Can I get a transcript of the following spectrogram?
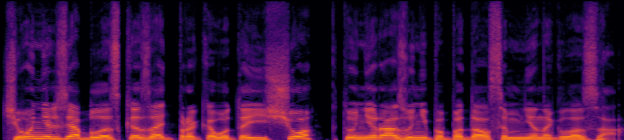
Чего нельзя было сказать про кого-то еще, кто ни разу не попадался мне на глаза.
